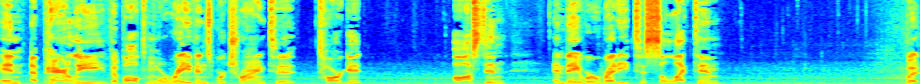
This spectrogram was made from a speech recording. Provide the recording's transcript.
And apparently, the Baltimore Ravens were trying to target Austin and they were ready to select him. But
